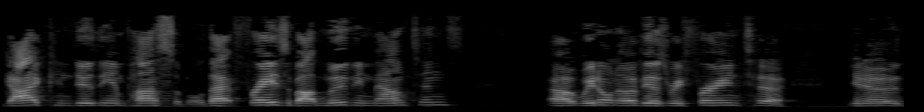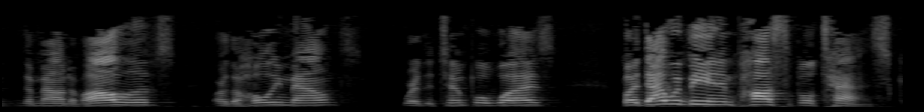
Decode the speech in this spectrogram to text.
God can do the impossible. That phrase about moving mountains, uh, we don't know if he was referring to, you know, the Mount of Olives or the Holy Mount where the temple was, but that would be an impossible task.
